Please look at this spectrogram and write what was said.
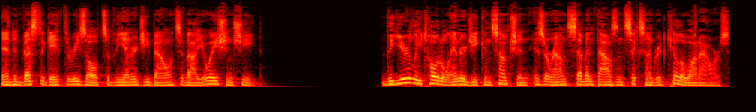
and investigate the results of the energy balance evaluation sheet. The yearly total energy consumption is around 7,600 kilowatt hours.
